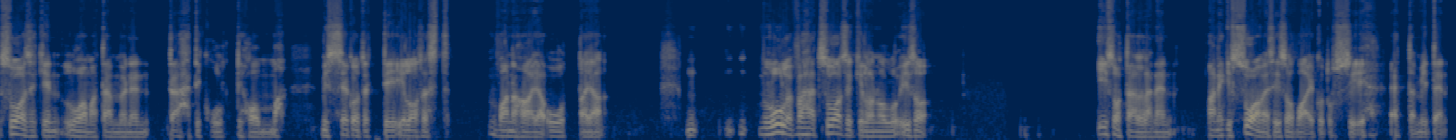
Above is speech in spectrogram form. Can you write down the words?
suosikin luoma tämmöinen tähtikulttihomma, missä sekoitettiin iloisesti vanhaa ja uutta. Ja luulen vähän, että Suosikilla on ollut iso, iso tällainen, ainakin Suomessa iso vaikutus siihen, että miten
